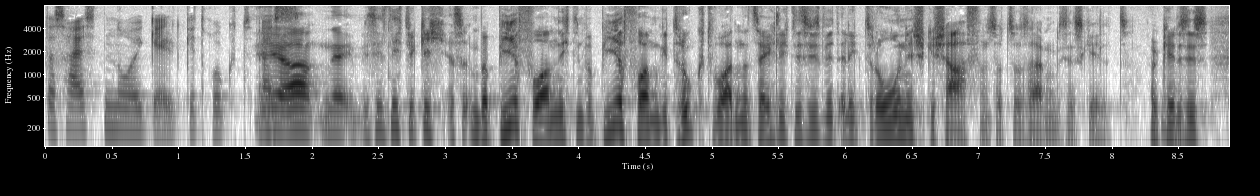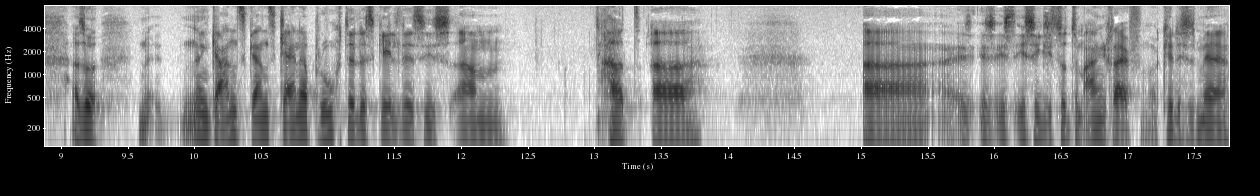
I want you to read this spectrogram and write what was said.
Das heißt neu Geld gedruckt. Ja, ne, es ist nicht wirklich also in Papierform, nicht in Papierform gedruckt worden tatsächlich, das wird elektronisch geschaffen sozusagen, dieses Geld. Okay, das ist also ein ganz, ganz kleiner Bruchteil des Geldes ist, ähm, hat äh, äh, ist, ist, ist, wirklich so zum Angreifen. Okay, das ist mehr,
